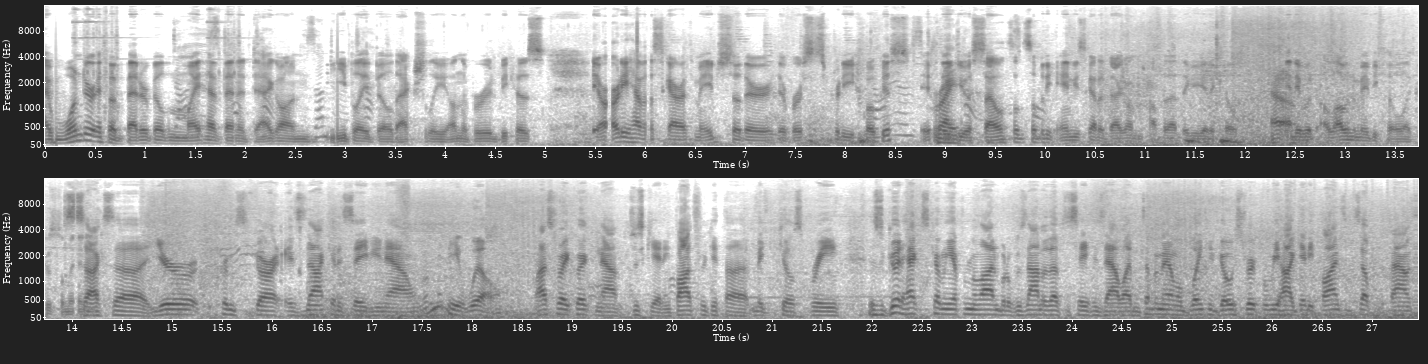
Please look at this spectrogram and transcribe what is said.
I wonder if a better build might have been a Dagon E-Blade build, actually, on the Brood, because they already have a Skywrath Mage, so their their burst is pretty focused. If Right. they do a silence on somebody, and he's got a Dagon on top of that, they could get a kill. Uh-oh. And it would allow him to maybe kill like Crystal. Sucks. Uh, your Crimson Guard is not going to save you now. Or maybe it will. Last right quick. Now, just kidding. Bots would get the make the kill spree. There's a good hex coming up from Milan, but it was not enough to save his ally. And Temple Man will blink and go straight for Weehawk. He finds himself with the pounce.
